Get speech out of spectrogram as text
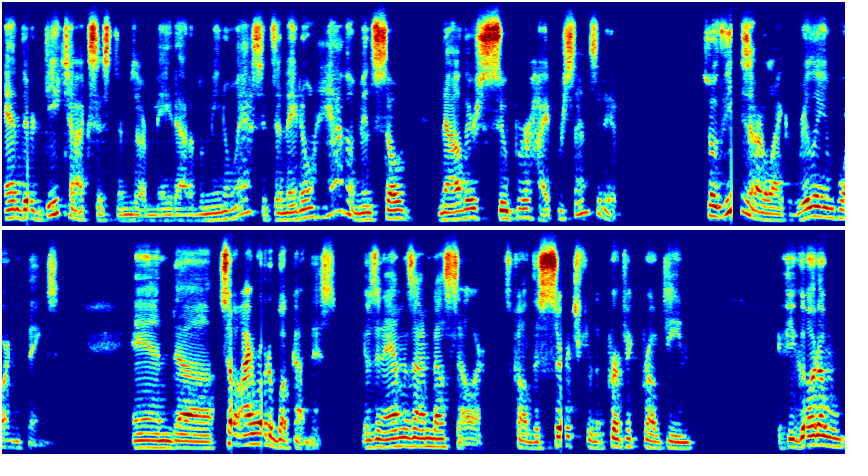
And their detox systems are made out of amino acids, and they don't have them. And so now they're super hypersensitive. So these are like really important things. And uh, so I wrote a book on this. It was an Amazon bestseller. It's called The Search for the Perfect Protein if you go to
